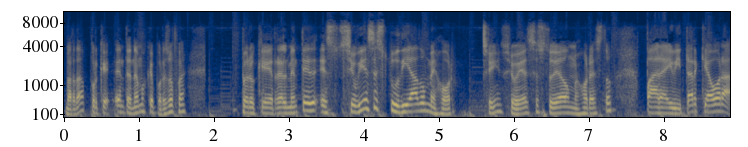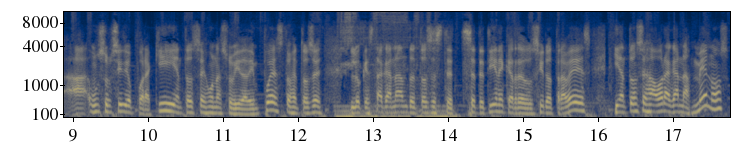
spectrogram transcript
¿verdad? Porque entendemos que por eso fue, pero que realmente es, si hubiese estudiado mejor, ¿sí? Si hubiese estudiado mejor esto, para evitar que ahora ah, un subsidio por aquí, entonces una subida de impuestos, entonces lo que está ganando, entonces se te tiene que reducir otra vez, y entonces ahora ganas menos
